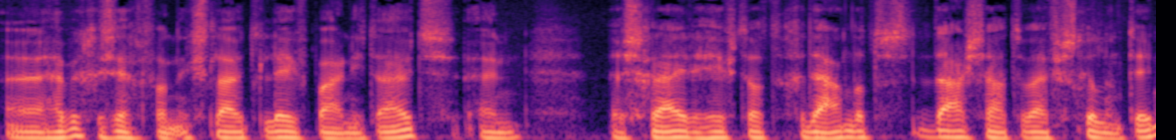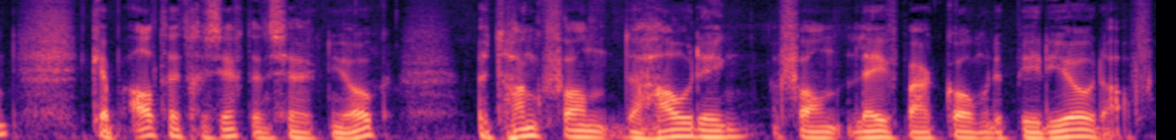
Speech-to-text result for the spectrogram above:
heb ik gezegd van, ik sluit Leefbaar niet uit. En Schrijden heeft dat gedaan. Dat, daar zaten wij verschillend in. Ik heb altijd gezegd, en dat zeg ik nu ook... het hangt van de houding van Leefbaar komende periode af.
